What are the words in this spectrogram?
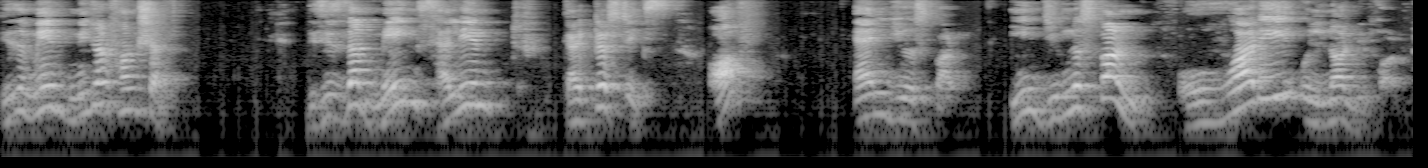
This is the main major function. This is the main salient characteristics of angiosperm. In gymnosperm, ovary will not be formed.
